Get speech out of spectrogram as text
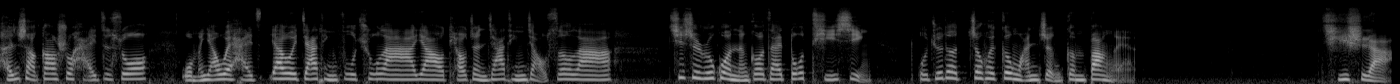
很少告诉孩子说，我们要为孩子要为家庭付出啦，要调整家庭角色啦。其实如果能够再多提醒，我觉得这会更完整、更棒哎。其实啊，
